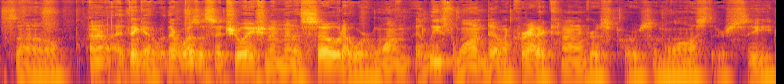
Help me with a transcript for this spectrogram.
So I don't. I think there was a situation in Minnesota where one, at least one Democratic Congressperson lost their seat.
